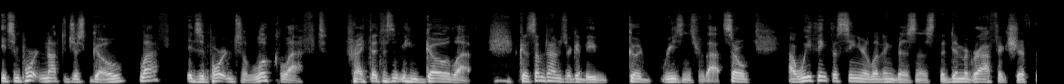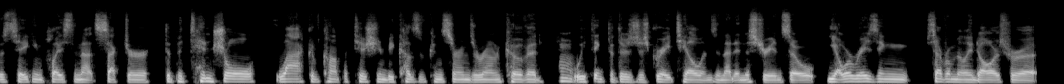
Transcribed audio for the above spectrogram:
it's important not to just go left. It's important to look left, right? That doesn't mean go left because sometimes there can be good reasons for that. So uh, we think the senior living business, the demographic shift that's taking place in that sector, the potential lack of competition because of concerns around COVID, hmm. we think that there's just great tailwinds in that industry. And so, yeah, we're raising several million dollars for a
